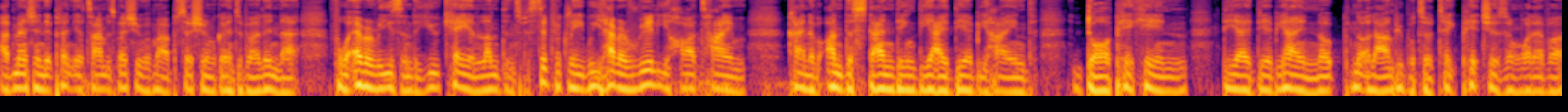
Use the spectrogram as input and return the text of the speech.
I've mentioned it plenty of times, especially with my obsession of going to Berlin, that for whatever reason, the UK and London specifically, we have a really hard time kind of understanding the idea behind door picking, the idea behind not, not allowing people to take pictures and whatever.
